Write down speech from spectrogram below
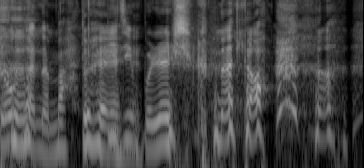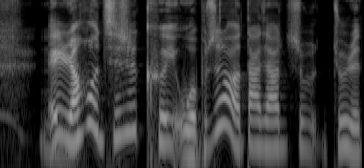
有可能吧，对毕竟不认识柯南道尔。哎，嗯然后其实可以，我不知道大家知不就是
